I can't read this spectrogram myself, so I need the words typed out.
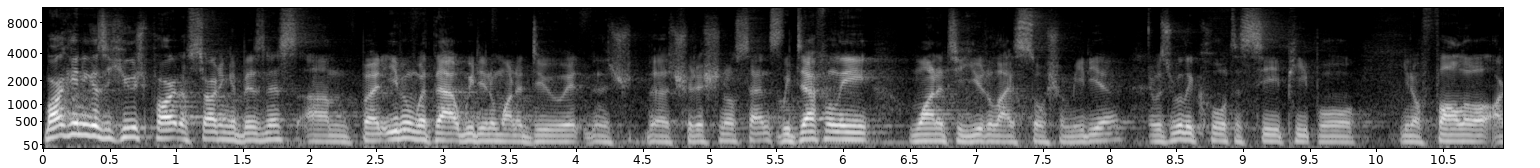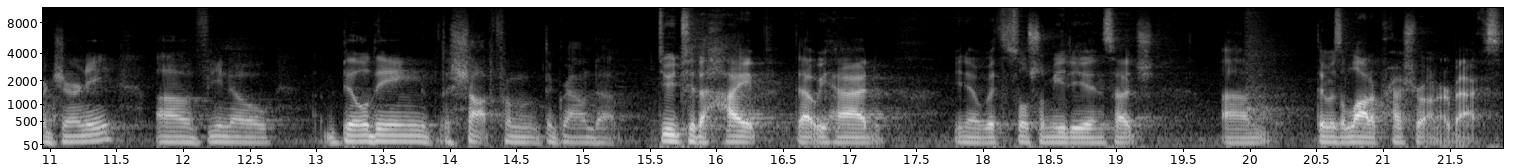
Marketing is a huge part of starting a business, um, but even with that, we didn't want to do it in the, tr- the traditional sense. We definitely wanted to utilize social media. It was really cool to see people, you know, follow our journey of, you know, building the shop from the ground up. Due to the hype that we had, you know, with social media and such, um, there was a lot of pressure on our backs.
